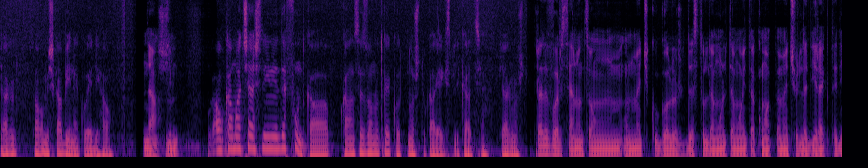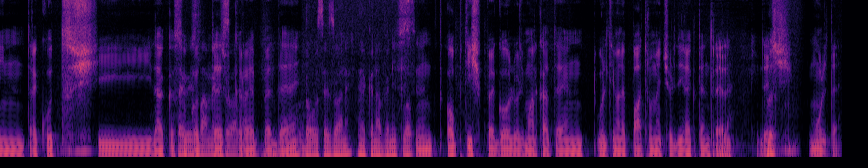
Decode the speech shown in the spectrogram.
chiar s-au mișcat bine cu Eddie Howe. Da, Și- Au cam aceeași linie de fund ca, ca în sezonul trecut. Nu știu care e explicația. Chiar nu știu. Într-adevăr, se anunță un, un meci cu goluri destul de multe. Mă uit acum pe meciurile directe din trecut și dacă Te uiți la meciul socotesc ăla. repede, Două sezoane, de când a venit Klopp. sunt 18 goluri marcate în ultimele patru meciuri directe între ele. Deci, Plus- multe.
